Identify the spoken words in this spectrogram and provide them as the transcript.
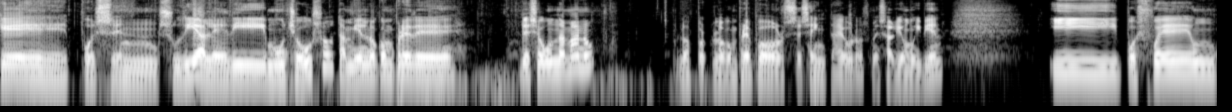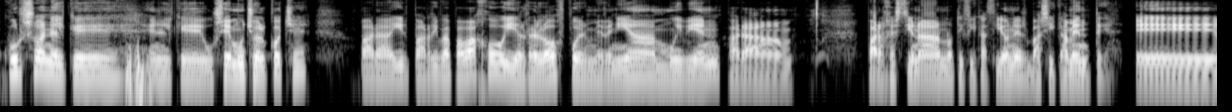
que pues en su día le di mucho uso, también lo compré de, segunda mano, lo, lo, compré por 60 euros, me salió muy bien. Y pues fue un curso en el que, en el que usé mucho el coche para ir para arriba, para abajo y el reloj pues me venía muy bien para, para gestionar notificaciones básicamente. Eh,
